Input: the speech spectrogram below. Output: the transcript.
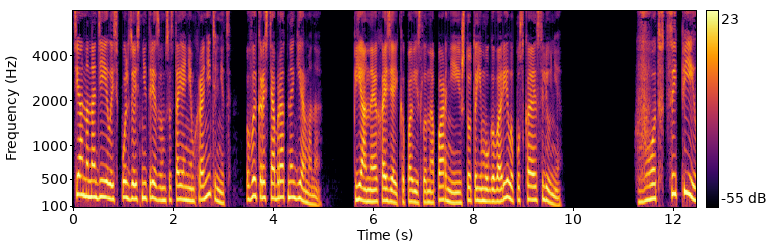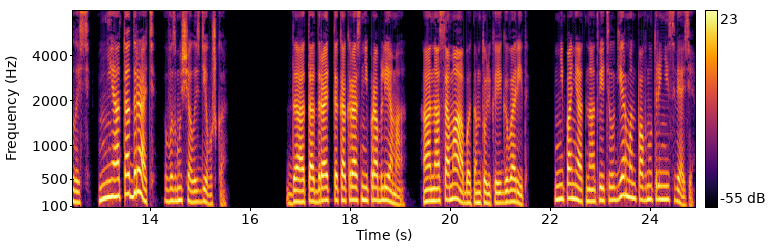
Тиана надеялась, пользуясь нетрезвым состоянием хранительниц, выкрасть обратно Германа. Пьяная хозяйка повисла на парне и что-то ему говорила, пуская слюни. «Вот вцепилась! Не отодрать!» — возмущалась девушка. «Да отодрать-то как раз не проблема. Она сама об этом только и говорит», — непонятно ответил Герман по внутренней связи.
